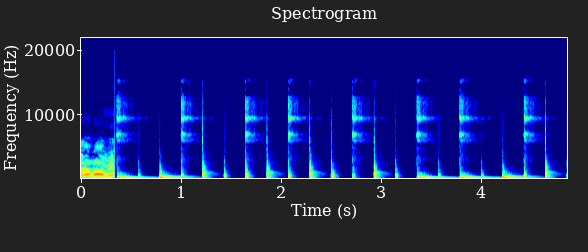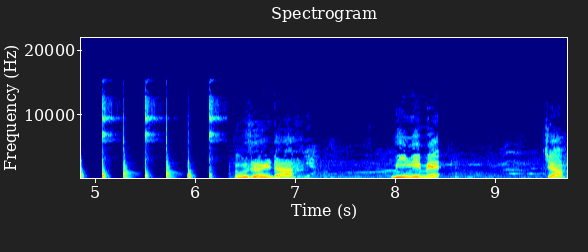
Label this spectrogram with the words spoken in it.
ရတာပဲအခုဆိုရင်ဒါမီးနစ်မဲ့ကြောင်း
